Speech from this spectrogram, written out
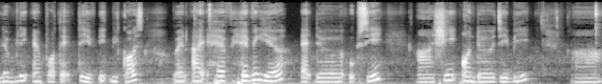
lovely and protective. It because when I have having here at the Oopsie, uh, she on the JB, uh,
